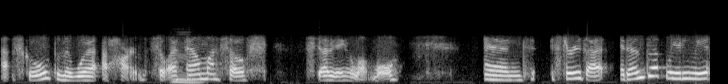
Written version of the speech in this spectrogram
at school than there were at home. So I hmm. found myself studying a lot more. And through that, it ended up leading me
